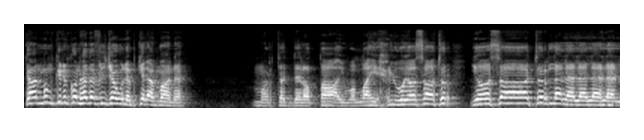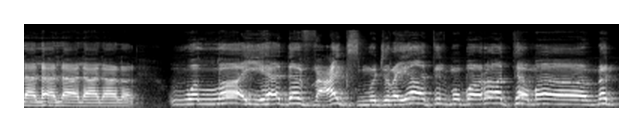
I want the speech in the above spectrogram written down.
كان ممكن يكون هدف الجولة بكل أمانة مرتدة للطائي والله حلوة يا ساتر يا ساتر لا لا لا لا لا لا لا لا لا لا, لا. والله هدف عكس مجريات المباراة تماما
